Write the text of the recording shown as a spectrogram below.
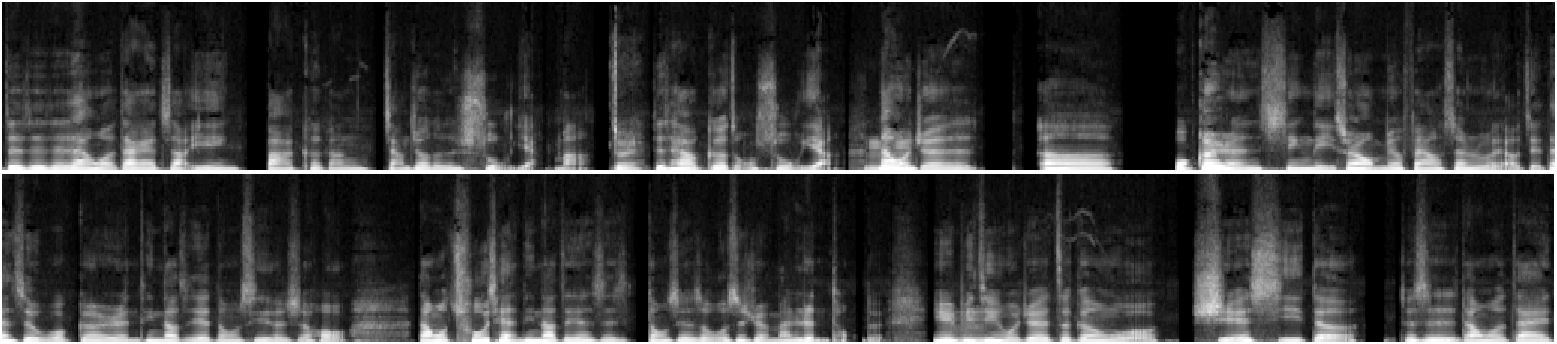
对对对，但我大概知道一零八课纲讲究的是素养嘛。对，就是它有各种素养。那、嗯、我觉得，呃，我个人心里虽然我没有非常深入的了解，但是我个人听到这些东西的时候，当我粗浅听到这件事东西的时候，我是觉得蛮认同的，因为毕竟我觉得这跟我学习的，就是当我在。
